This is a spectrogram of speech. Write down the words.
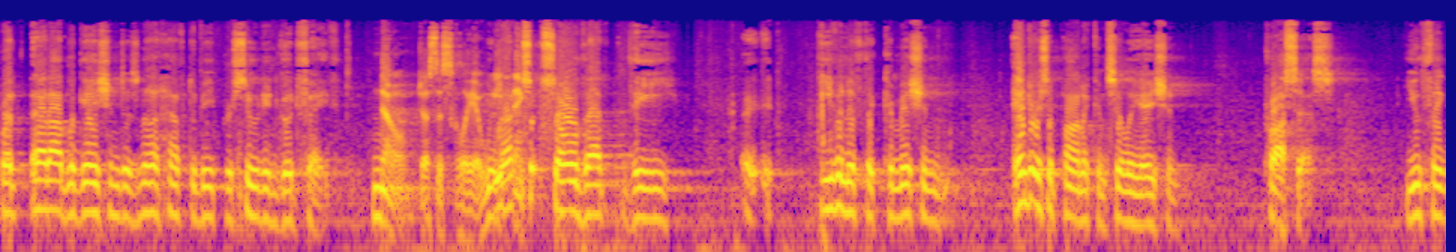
but that obligation does not have to be pursued in good faith. No, Justice Scalia. We think so, so that the uh, even if the commission enters upon a conciliation process, you think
